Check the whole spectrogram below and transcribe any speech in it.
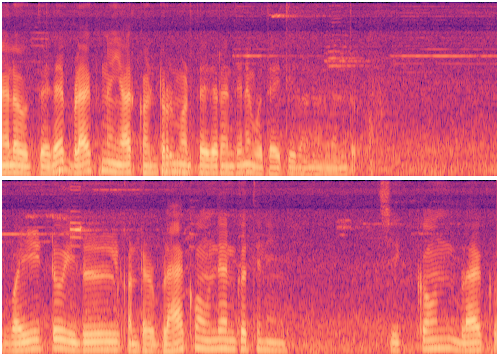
ಮೇಲೆ ಹೋಗ್ತಾ ಇದೆ. ಬ್ಲ್ಯಾಕ್ನ ಯಾರು ಕಂಟ್ರೋಲ್ ಮಾಡ್ತಾ ಇದ್ದಾರೆ ಅಂತಲೇ ಗೊತ್ತಾಯ್ತಿಲ್ಲ ನನಗಂತೂ. ವೈಟು ಇಲ್ಲಿ ಕಂಟ್ರೋಲ್ ಬ್ಲ್ಯಾಕು ಒಂದೇ ಅನ್ಕೋತೀನಿ. ಚಿಕ್ಕವನು ಬ್ಲ್ಯಾಕು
